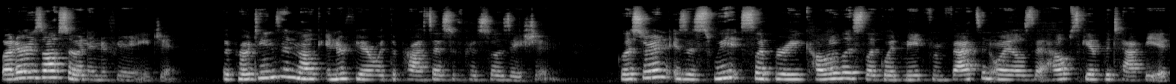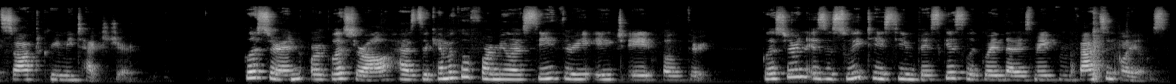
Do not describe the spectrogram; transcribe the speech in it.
Butter is also an interfering agent. The proteins in milk interfere with the process of crystallization. Glycerin is a sweet, slippery, colorless liquid made from fats and oils that helps give the taffy its soft, creamy texture. Glycerin, or glycerol, has the chemical formula C3H8O3. Glycerin is a sweet tasting viscous liquid that is made from fats and oils.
